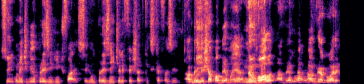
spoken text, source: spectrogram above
Sim. Quando a gente ganha um presente, a gente faz. Você ganha um presente ali fechado, o que, que você quer fazer? Ah, abrir. deixar para abrir amanhã? Não rola. Abre agora. Abre agora.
